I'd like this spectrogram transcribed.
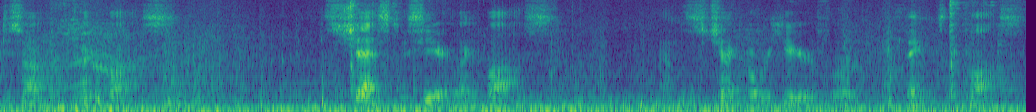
Disarm like a boss. This chest is here like a boss. And let's check over here for things like boss.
